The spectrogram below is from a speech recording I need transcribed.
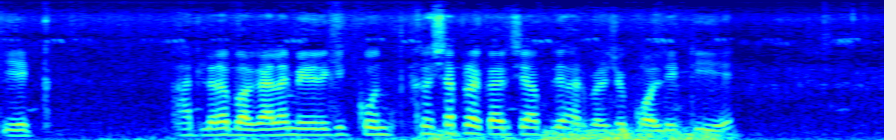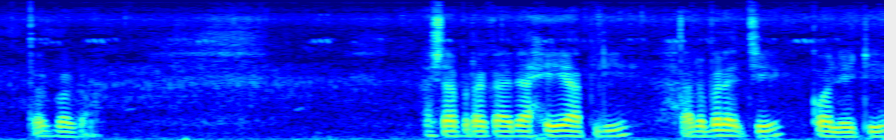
की एक आपल्याला बघायला मिळेल की कोण कशा प्रकारची आपली हरभऱ्याची क्वालिटी आहे. तर बघा. अशा प्रकारे आहे आपली हरभऱ्याची क्वालिटी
